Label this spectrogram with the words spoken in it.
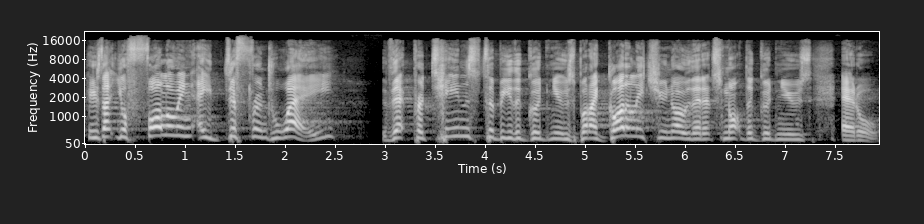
He's like, You're following a different way that pretends to be the good news, but I gotta let you know that it's not the good news at all.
